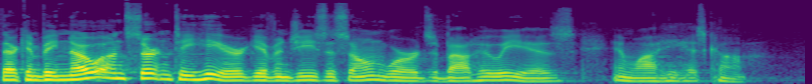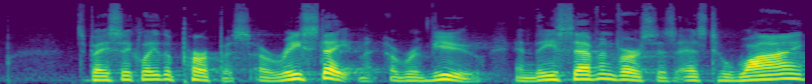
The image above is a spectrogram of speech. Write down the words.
there can be no uncertainty here given Jesus' own words about who he is and why he has come. It's basically the purpose, a restatement, a review in these seven verses as to why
